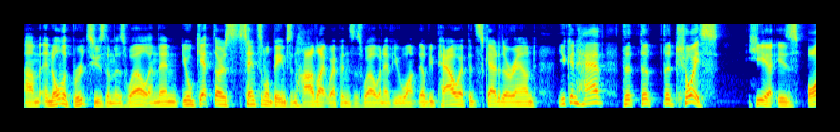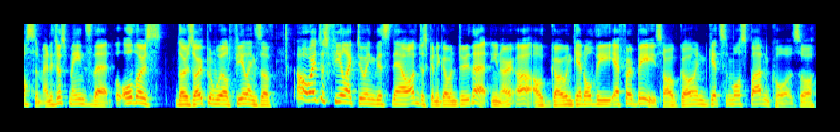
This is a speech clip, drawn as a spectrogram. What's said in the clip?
um, and all the brutes use them as well. And then you'll get those sentinel beams and hardlight weapons as well whenever you want. There'll be power weapons scattered around. You can have the the the choice here is awesome, and it just means that all those those open world feelings of oh I just feel like doing this now. I'm just going to go and do that. You know, oh, I'll go and get all the FOBs. I'll go and get some more Spartan cores or.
